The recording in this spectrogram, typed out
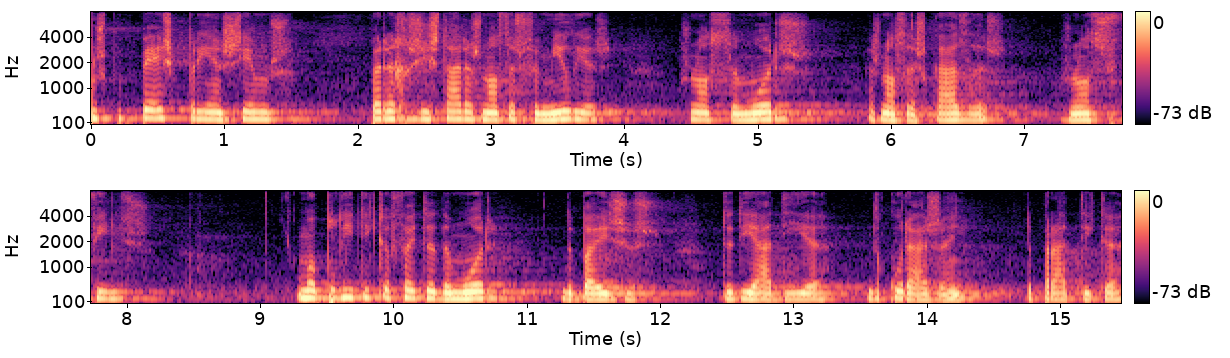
nos papéis que preenchemos para registar as nossas famílias, os nossos amores, as nossas casas, os nossos filhos. Uma política feita de amor, de beijos, de dia a dia, de coragem, de prática.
